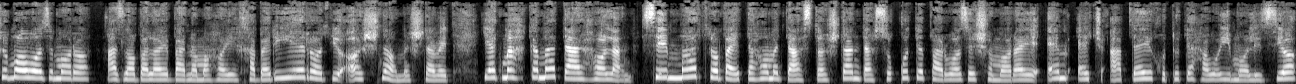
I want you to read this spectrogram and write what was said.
شما آواز ما را از لابلای برنامه های خبری رادیو آشنا مشنوید یک محکمه در هالند. سه مرد را به اتهام دست داشتن در سقوط پرواز شماره MH 17 خطوط هوایی مالیزیا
